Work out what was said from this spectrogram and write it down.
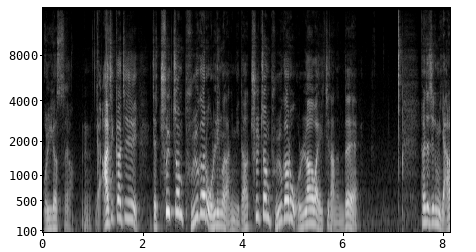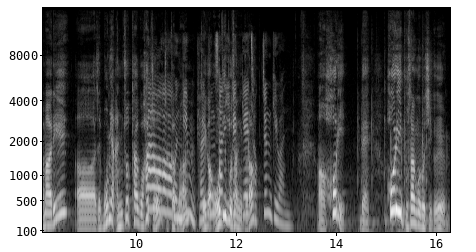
올렸어요. 음, 그러니까 아직까지 이제 출전 불가로 올린 건 아닙니다. 출전 불가로 올라와 있진 않은데 현재 지금 야말이 어 이제 몸이 안 좋다고 하죠. 잠깐만. 얘가 어디 200개 부상이더라? 적중 기원. 어 허리. 네. 허리 부상으로 지금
